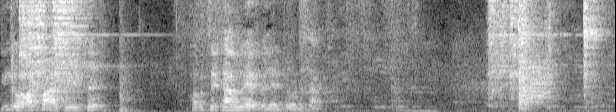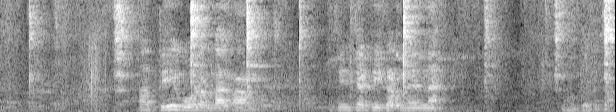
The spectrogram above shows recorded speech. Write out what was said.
തീ ഓഫാക്കിയിട്ട് കുറച്ച് കറിവേപ്പില ഇട്ട് കൊടുക്കാം. ആ തീ കൂടെ ഉണ്ടാക്കാം. ചീൻചട്ടി കിടന്ന് തന്നെ മൂത്തെടുക്കാം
